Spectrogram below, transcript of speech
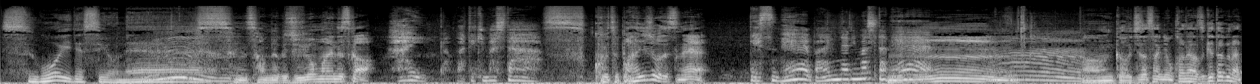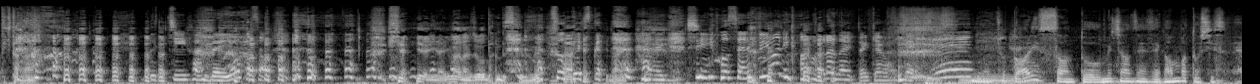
すごいですよね。1314万円ですか。はい、頑張ってきました。すっごい、倍以上ですね。ですね。倍になりましたね。うん。なんか内田さんにお金預けたくなってきたな。ウッチーファンでようこそ。いやいやいや、今のは冗談ですけどね。そうですか。はい。はい、信用されるように頑張らないといけませんね。ちょっとアリスさんと梅ちゃん先生頑張ってほしいですね。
